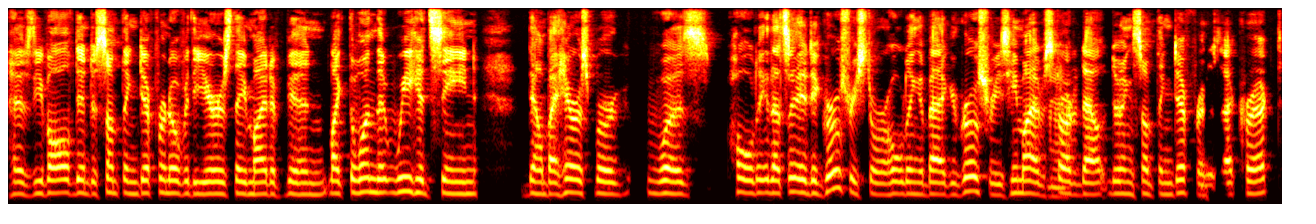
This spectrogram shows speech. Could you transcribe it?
has evolved into something different over the years. They might have been like the one that we had seen down by Harrisburg was holding that's at a grocery store holding a bag of groceries. He might have hmm. started mm. out doing something different. Is that correct?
